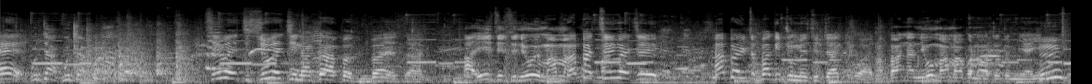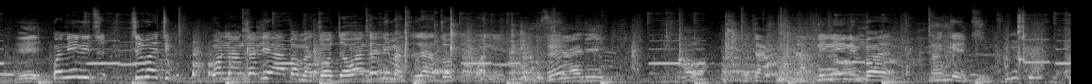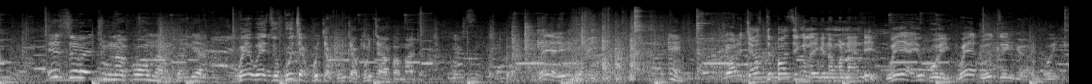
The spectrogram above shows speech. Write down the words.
Eh, Kuja kuja bwana. siweji sewage inakaa hapa vibaya sana. Ah, hii sisi ni huyu mama. Hapa siweji. hapa itabaki tumezitaki watu. Hapana, ni huyu mama ako na watoto 400. Hmm? Eh. Kwa nini siweji wanaangalia hapa matoto? waangalie maslahi ya tota kwa nini? Eh? Usijali. Hawa. Kuja kuja. Ni nini mbaya na keti? Hii sewage unafaa unaangalia. Wewe wewe kuja kuja kuja kuja hapa madam. Wewe yuko you Mm. You are just passing like na mnandi. Where are you going? Where do you think you are going?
